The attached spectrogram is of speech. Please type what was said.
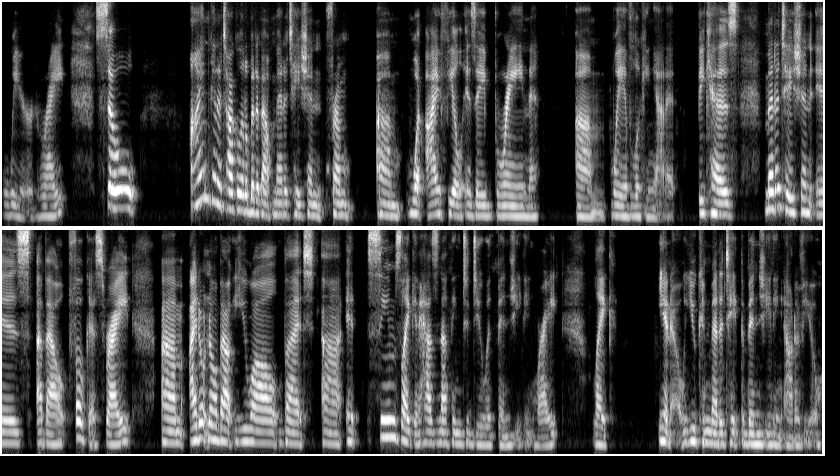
Weird, right? So, I'm going to talk a little bit about meditation from um, what I feel is a brain um, way of looking at it. Because meditation is about focus, right? Um, I don't know about you all, but uh, it seems like it has nothing to do with binge eating, right? Like, you know, you can meditate the binge eating out of you,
